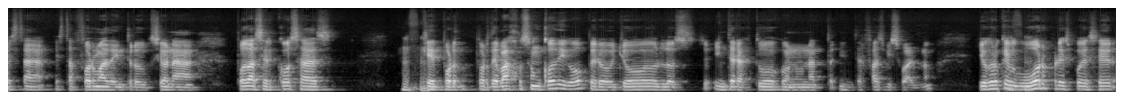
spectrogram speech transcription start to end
esta, esta forma de introducción a, puedo hacer cosas que por, por, debajo son código, pero yo los interactúo con una interfaz visual, ¿no? Yo creo que WordPress puede ser,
